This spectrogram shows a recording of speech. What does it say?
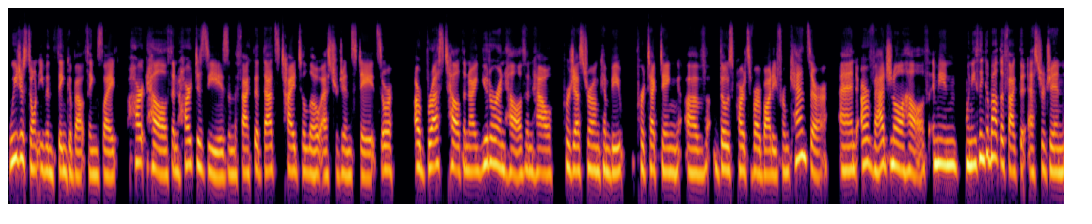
we just don't even think about things like heart health and heart disease and the fact that that's tied to low estrogen states or our breast health and our uterine health and how progesterone can be protecting of those parts of our body from cancer and our vaginal health. I mean, when you think about the fact that estrogen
